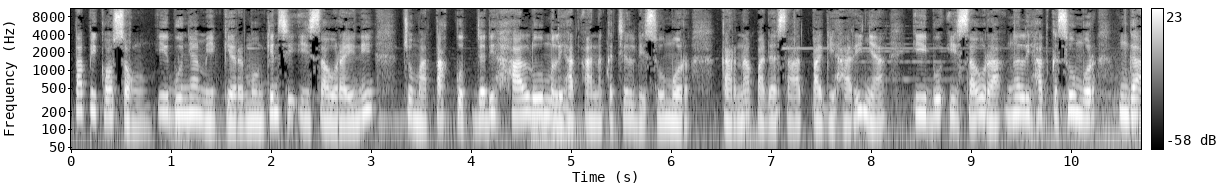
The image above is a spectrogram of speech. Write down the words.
tapi kosong. Ibunya mikir mungkin si Isaura ini cuma takut jadi halu melihat anak kecil di sumur karena pada saat pagi harinya ibu Isaura ngelihat ke sumur nggak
